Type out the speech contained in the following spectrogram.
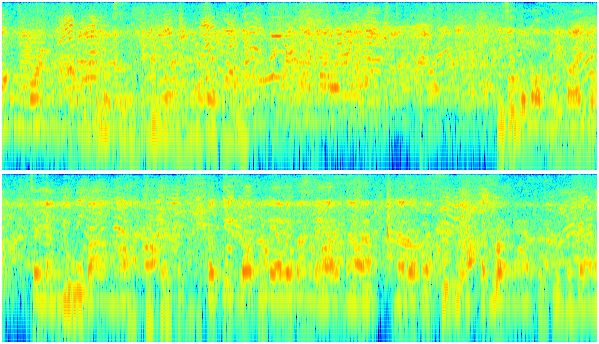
ี่ร่วมสนุกกันด้วยนะรอบนี้รู้สึกว่ารอบนี้ไม้จะยังอยู่บ้างนะก็ติดรอบที่แล้วไปบ้างแล้วนะครับแล้วก็ขอบคุณกันด้วยนะครับขอบคุณทางด้าน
